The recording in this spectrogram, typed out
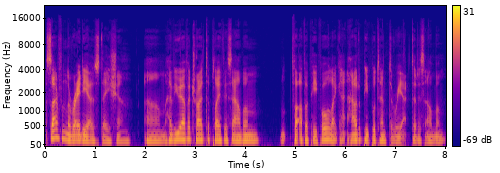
Aside from the radio station, um, have you ever tried to play this album for other people? Like, how do people tend to react to this album?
